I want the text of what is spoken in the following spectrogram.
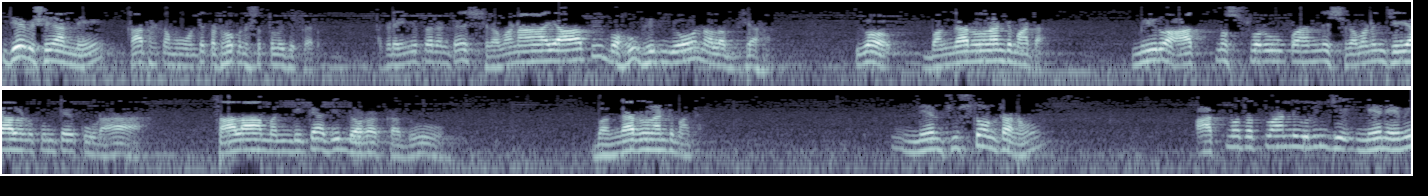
ఇదే విషయాన్ని కాథకము అంటే కఠోపనిషత్తులో చెప్పారు. అక్కడ ఏం చెప్పారంటే శ్రవణాయాపి బహుభిర్యో నలభ్య. ఇగో బంగారం లాంటి మాట. మీరు ఆత్మస్వరూపాన్ని శ్రవణం చేయాలనుకుంటే కూడా చాలామందికి అది దొరకదు. బంగారం లాంటి మాట. నేను చూస్తూ ఉంటాను ఆత్మతత్వాన్ని గురించి నేనేమీ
